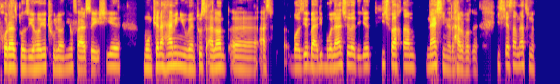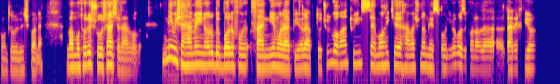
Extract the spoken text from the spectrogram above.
پر از بازی های طولانی و فرسایشیه ممکنه همین یوونتوس الان از بازی بعدی بلند شه و دیگه هیچ وقت هم نشینه در واقع. هیچ کس هم نتونه کنترلش کنه و موتورش روشن شه در واقع. نمیشه همه اینا رو به بار فنی مربی ربط داد. چون واقعا تو این سه ماهی که همشون هم نصف و نیمه بازیکن در اختیار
